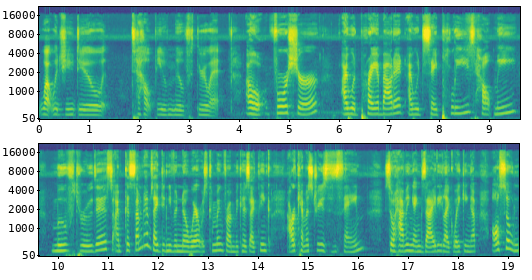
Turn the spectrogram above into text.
what would you do to help you move through it? Oh, for sure. I would pray about it. I would say, please help me move through this. I'm because sometimes I didn't even know where it was coming from because I think our chemistry is the same. So having anxiety, like waking up. Also,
